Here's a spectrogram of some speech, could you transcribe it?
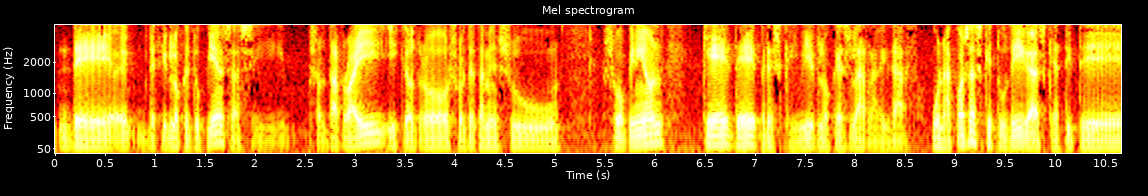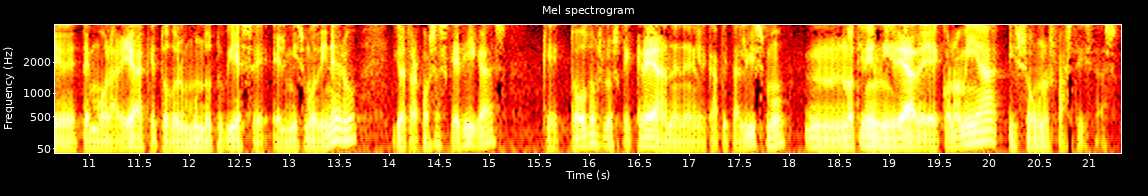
de eh, decir lo que tú piensas y soltarlo ahí y que otro suelte también su, su opinión que de prescribir lo que es la realidad. Una cosa es que tú digas que a ti te, te molaría que todo el mundo tuviese el mismo dinero y otra cosa es que digas que todos los que crean en el capitalismo mm, no tienen ni idea de economía y son unos fascistas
